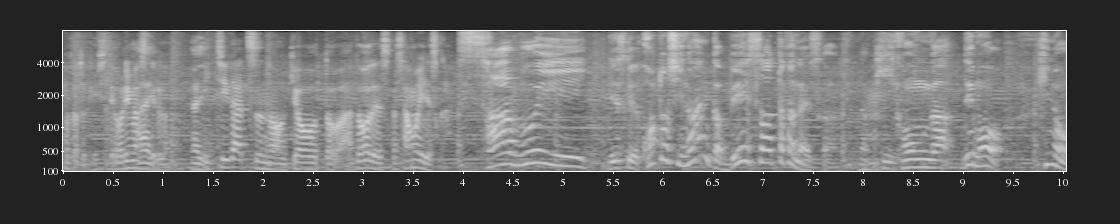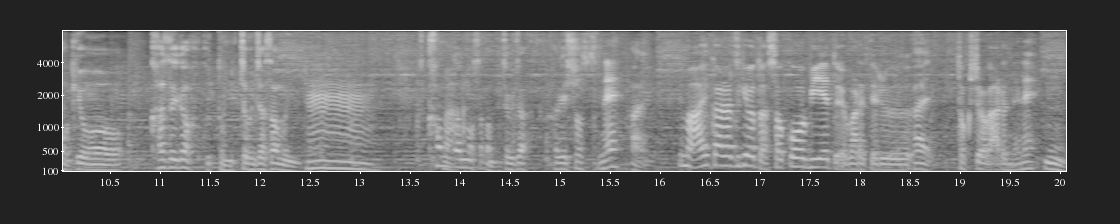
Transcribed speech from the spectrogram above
お届けしておりますけれども、はい。はい。1月の京都はどうですか？寒いですか？寒いですけど今年なんかベースあったかないですか？なんか基本が、でも昨日今日風が吹くとめちゃめちゃ寒い、うーん。寒暖の差がめちゃくちゃ激しい。そうですね、はい。でも相変わらず京都は底冷えと呼ばれてるはい。特徴があるんでね、うん。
